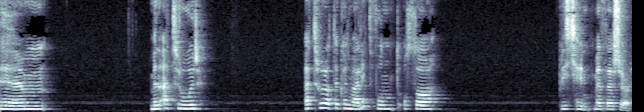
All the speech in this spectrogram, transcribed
Um, men jeg tror Jeg tror at det kan være litt vondt også bli kjent med seg sjøl.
